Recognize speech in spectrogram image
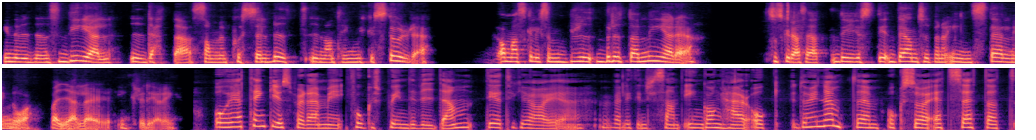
individens del i detta som en pusselbit i någonting mycket större. Om man ska liksom bryta ner det så skulle jag säga att det är just den typen av inställning då vad gäller inkludering. Och jag tänker just på det där med fokus på individen. Det tycker jag är en väldigt intressant ingång här. Och du har ju nämnt eh, också ett sätt att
